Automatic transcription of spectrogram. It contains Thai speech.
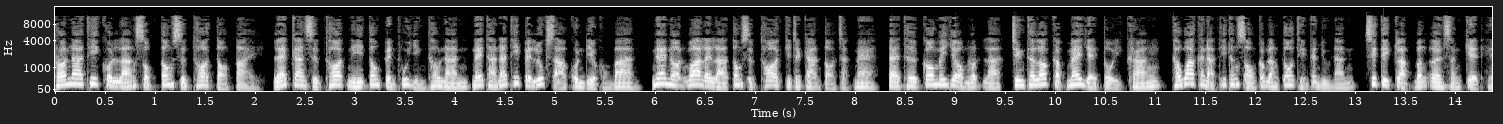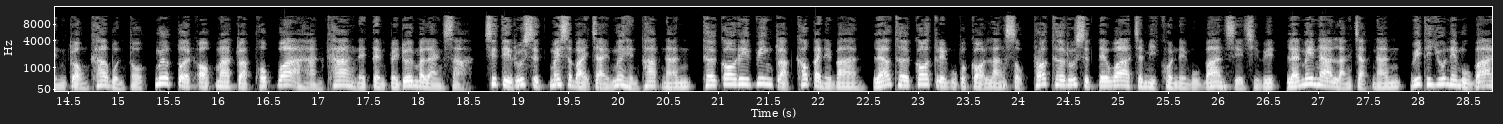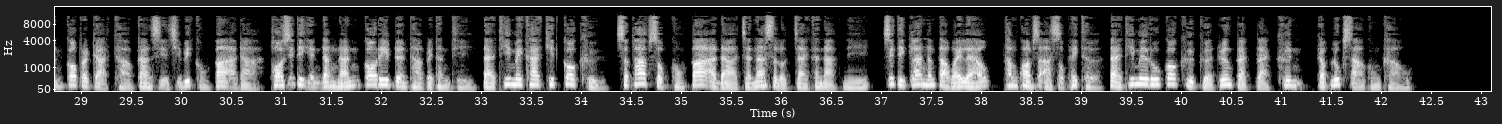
เพราะหน้าที่คนล้างศพต้องสืบทอดต่อไป และการสืบทอดนี้ต้องเป็นผู้หญิงเท่านั้น ในฐานะที่เป็นลูกสาวคนเดียวของบ้าน แน่นอนว่าไลลาต้องสืบทอดกิจการต่อจากแม่ แต่เธอก็ไม่ยอมลดละ จึงทะเลาะกับแม่ใหญ่โตอีกครั้ง ทว่าขณะที่ทั้งสองกำลังโต้เถียงกันอยู่นั้น ซิติกลับบังเอิญสังเกตเห็นกล่องข้าวบนโต๊ะ เมื่อเปิดออกมากลับพบว่าอาหารข้างในเต็มไปด้วยแมลงสาบ ซิติรู้สึกไม่สบายใจเมื่อเห็นภาพนั้น เธอก็รีบวิ่งกลับเข้าไปในบ้าน แล้วเธอก็เตรียมอุปกรณ์ล้างศพ เพราะเธอรู้สึกได้ว่าจะมีคนในหมู่บ้านเสียชีวิต และไม่นานหลังจากนั้น วิทยุในหมู่บ้านก็ประกาศข่าวการเสียชีวิตของป้าอาดา พอซิติเห็นดังนั้นก็รีบเดินทางไปทันที แต่ที่ไม่คาดคิดก็คือ สภาพศพของป้าอาดาจะน่าสลดใจขนาดนี้ซิติกลั้นน้ำตาไว้แล้วทำความสะอาดศพให้เธอ แต่ที่ไม่รู้ก็คือเกิดเรื่องแปลกๆขึ้นกับลูกสาวของเขา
